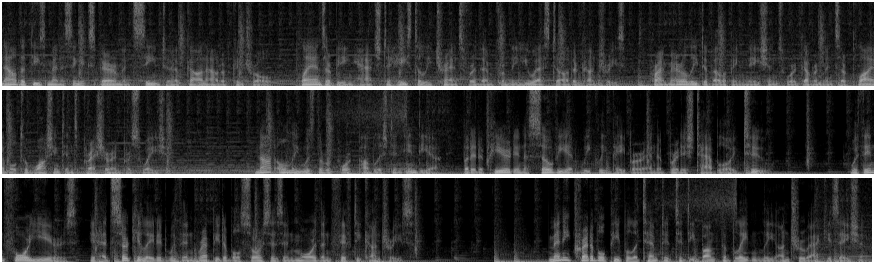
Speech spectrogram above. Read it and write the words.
now that these menacing experiments seem to have gone out of control, plans are being hatched to hastily transfer them from the US to other countries, primarily developing nations where governments are pliable to Washington's pressure and persuasion. Not only was the report published in India, but it appeared in a Soviet weekly paper and a British tabloid too. Within four years, it had circulated within reputable sources in more than 50 countries. Many credible people attempted to debunk the blatantly untrue accusation,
